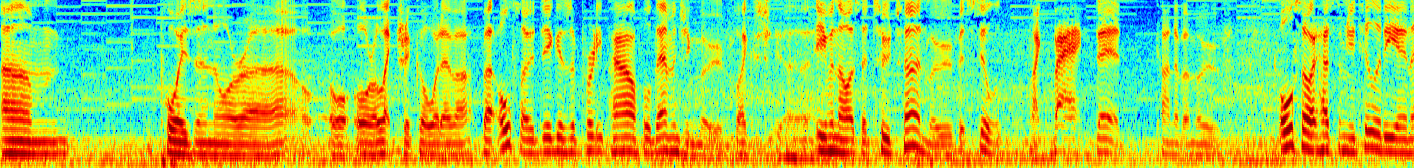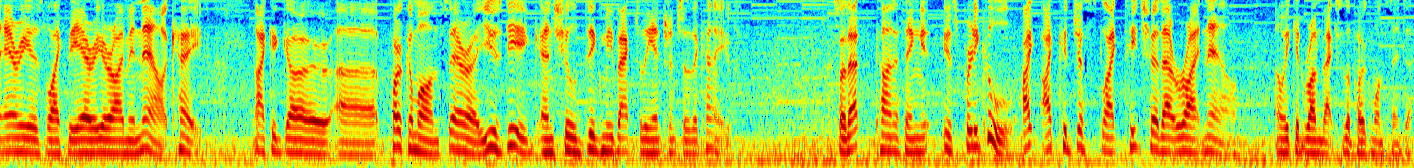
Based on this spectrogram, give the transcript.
Um, poison or, uh, or, or electric or whatever. But also, dig is a pretty powerful damaging move. Like uh, even though it's a two turn move, it's still like bang dead kind of a move. Also, it has some utility in areas like the area I'm in now, a cave. I could go, uh, Pokemon, Sarah, use dig, and she'll dig me back to the entrance of the cave. So that kind of thing is pretty cool. I, I could just like teach her that right now, and we could run back to the Pokemon Center.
